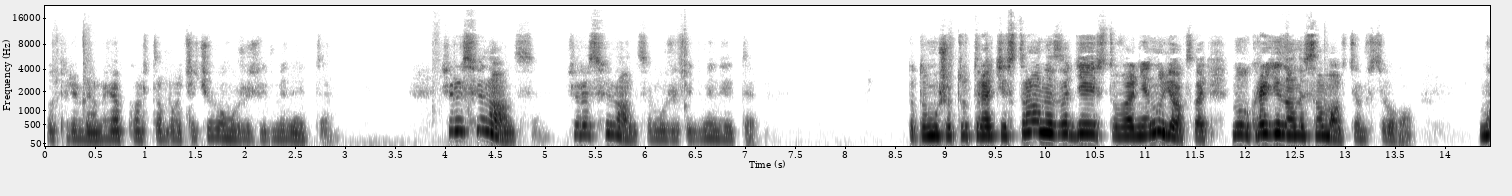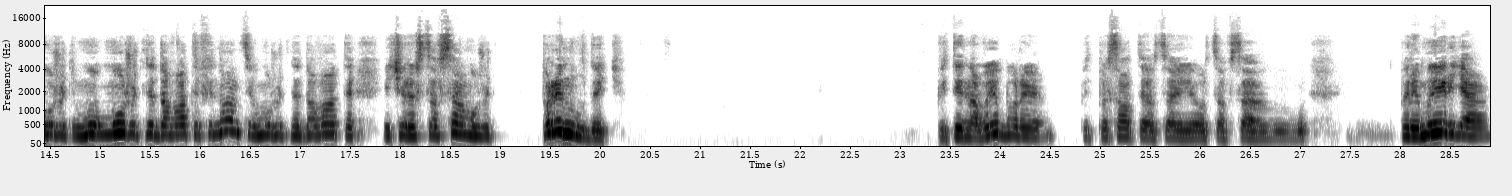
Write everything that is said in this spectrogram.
От примерно, як карта бачить, чого можуть відмінити? Через фінанси. Через фінанси можуть відмінити. Тому що тут треті страни задействовані. Ну, як сказати, ну Україна не сама в цьому всьому. Можуть, можуть не давати фінансів, можуть не давати, і через це все можуть принудити піти на вибори, підписати оце, оце все перемир'я.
